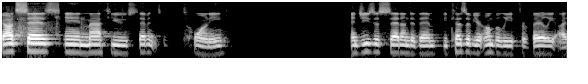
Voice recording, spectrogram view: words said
God says in Matthew 17 20, and Jesus said unto them, Because of your unbelief, for verily I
